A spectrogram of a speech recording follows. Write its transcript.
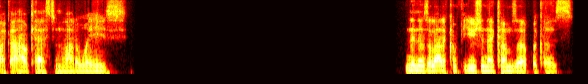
like an outcast in a lot of ways. And then there's a lot of confusion that comes up because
